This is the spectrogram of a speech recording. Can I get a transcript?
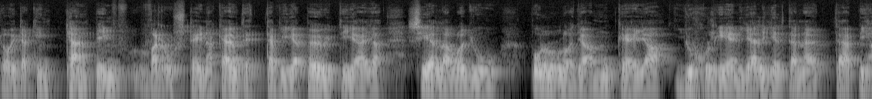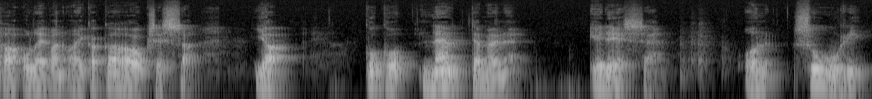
joitakin camping-varusteina käytettäviä pöytiä ja siellä lojuu pulloja, mukeja, juhlien jäljiltä näyttää piha olevan aika kaauksessa. Ja koko näyttämön edessä on suuri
